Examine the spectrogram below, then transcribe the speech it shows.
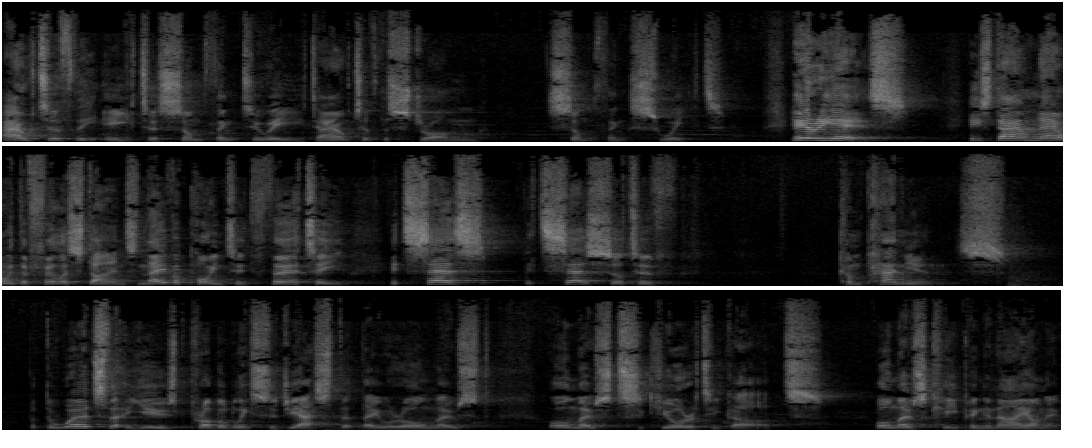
Out of the eater, something to eat. Out of the strong, something sweet. Here he is. He's down now with the Philistines, and they've appointed 30, it says, it says sort of companions, but the words that are used probably suggest that they were almost, almost security guards, almost keeping an eye on him,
